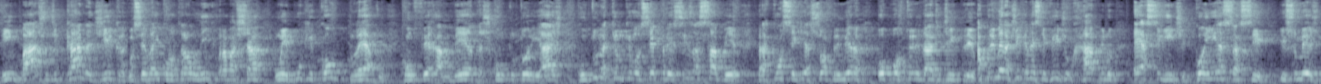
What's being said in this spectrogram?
e embaixo de cada dica você vai encontrar um link para baixar um e-book completo com ferramentas, com tutoriais, com tudo aquilo que você precisa saber para conseguir a sua primeira oportunidade de emprego. A primeira dica nesse vídeo rápido é a seguinte: conheça-se. Isso mesmo,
